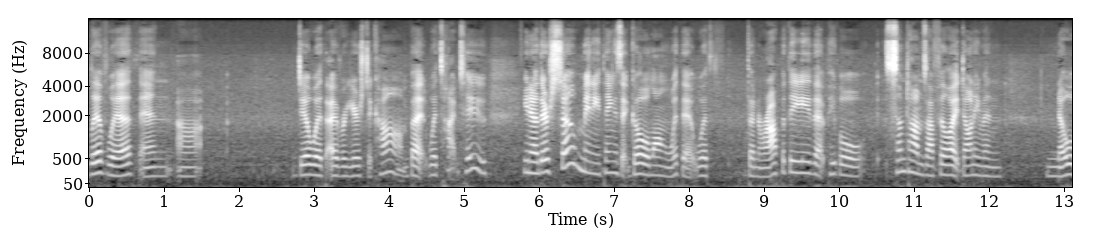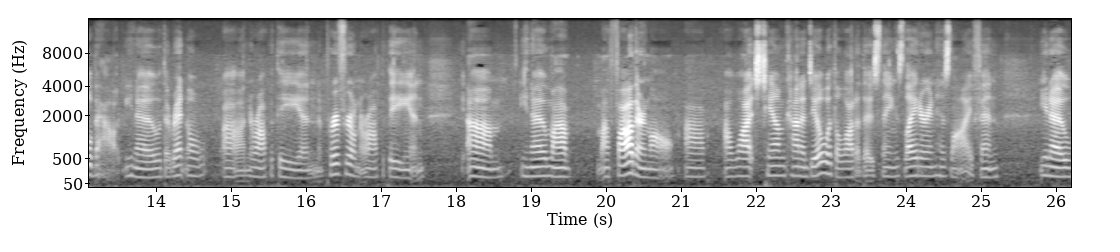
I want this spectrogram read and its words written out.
live with and uh, deal with over years to come. But with type 2 you know there's so many things that go along with it with the neuropathy that people sometimes i feel like don't even know about you know the retinal uh, neuropathy and the peripheral neuropathy and um, you know my my father-in-law uh, I watched him kind of deal with a lot of those things later in his life and you know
